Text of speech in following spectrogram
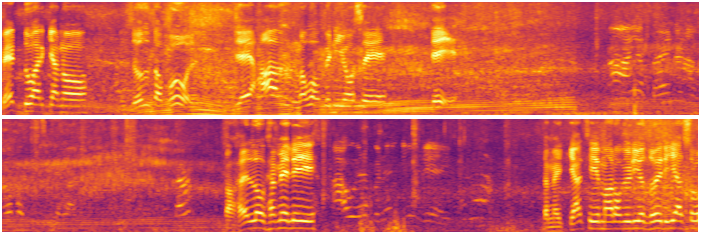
બેટ દ્વારકાનો ઝૂલતો પુલ જે હાલ નવો બન્યો છે તે. તો હેલો ફેમિલી. તમે ક્યાંથી મારો વીડિયો જોઈ રહ્યા છો?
